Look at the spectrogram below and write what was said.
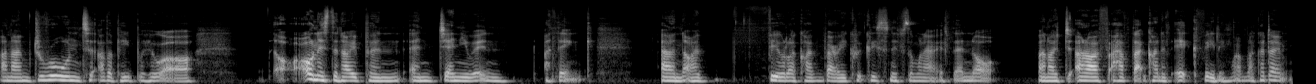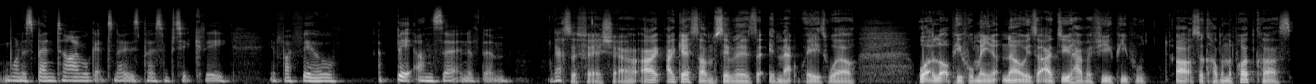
and i'm drawn to other people who are honest and open and genuine i think and i feel like i very quickly sniff someone out if they're not and i and i have that kind of ick feeling where i'm like i don't want to spend time or get to know this person particularly if i feel a bit uncertain of them That's a fair shout. I, I guess I'm similar in that way as well. What a lot of people may not know is I do have a few people ask to come on the podcast,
